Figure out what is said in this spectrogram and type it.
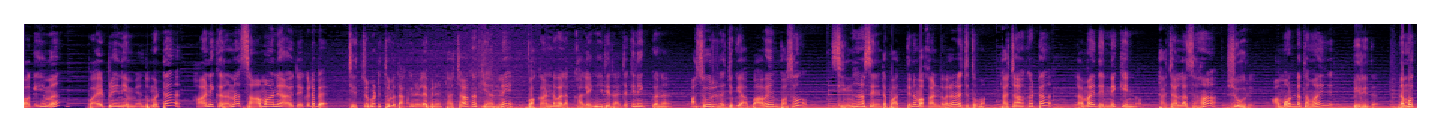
වගේම වයිබ්‍රේනියම් ඇඳුමට හානි කරන්න සාමාන්‍ය ආයුධයකට බෑ චිත්‍රපටි තුළ දකින ලැබෙන ටචාක කියන්නේ වකණ්ඩවල කලින් හිටි රජ කෙනෙක් වන අසූරි රජුගේ අභාවයෙන් පසු සිංහාසනයට පත්වෙන වකණ්ඩවල රජතුමා ටචාකට ළමයි දෙන්නෙක් ඉන්න ටචල්ල සහ ශූරි. අමොන්ඩ තමයි බිරිඳ. නමුත්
